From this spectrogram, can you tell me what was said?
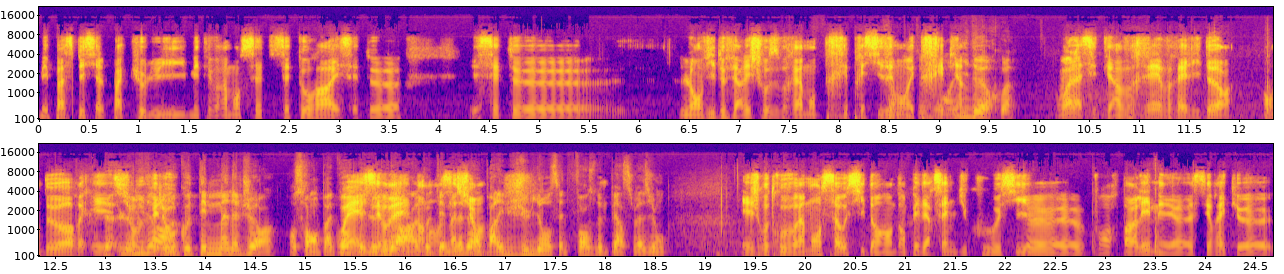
mais pas spécial, pas que lui. Il mettait vraiment cette, cette aura et cette euh, et cette euh, l'envie de faire les choses vraiment très précisément et très Un bien. leader, quoi. Voilà, c'était un vrai vrai leader en dehors et Le, sur le le leader a un vélo. côté manager. Hein. On se rend pas compte. Ouais, mais le c'est leader vrai. a un Non, côté non, manager. sûr. On parlait de Julien, cette force de persuasion. Et je retrouve vraiment ça aussi dans, dans Pedersen, du coup, aussi, euh, pour en reparler. Mais euh, c'est vrai que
